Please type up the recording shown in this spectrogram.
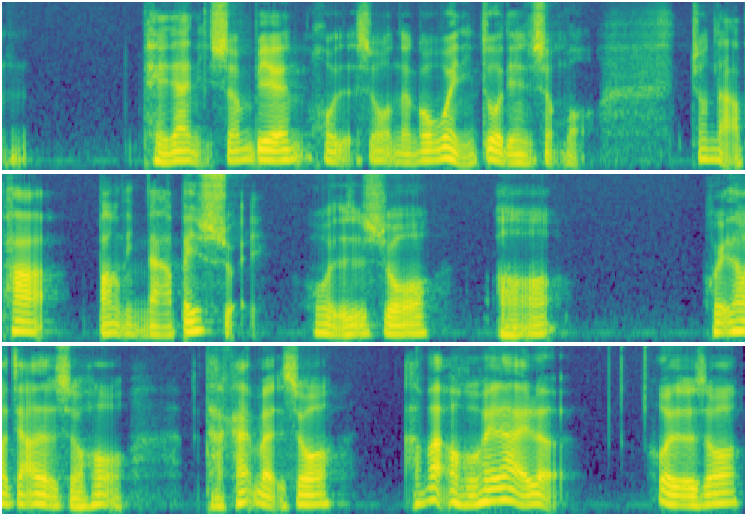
嗯陪在你身边，或者说能够为你做点什么，就哪怕帮你拿杯水，或者是说啊，回到家的时候。打开门说：“阿妈，我回来了。”或者说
